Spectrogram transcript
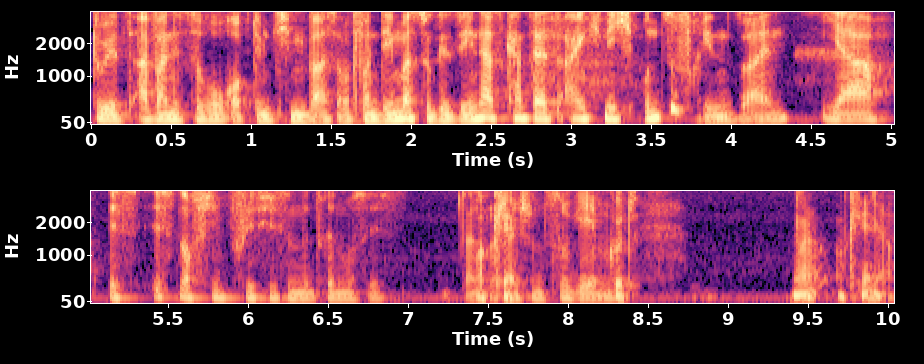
du jetzt einfach nicht so hoch auf dem Team warst. Aber von dem, was du gesehen hast, kannst du jetzt eigentlich nicht unzufrieden sein. Ja, es ist noch viel Preseason mit drin, muss ich dann okay. wahrscheinlich schon zugeben. Gut. Ja, okay. Ja.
